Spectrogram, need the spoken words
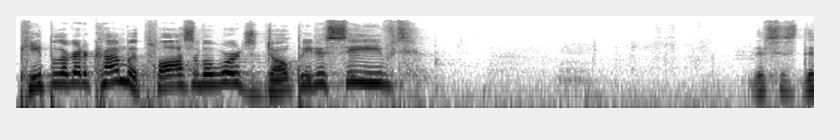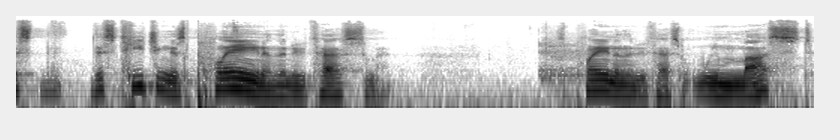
People are going to come with plausible words. Don't be deceived. This, is, this, this teaching is plain in the New Testament. It's plain in the New Testament. We must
